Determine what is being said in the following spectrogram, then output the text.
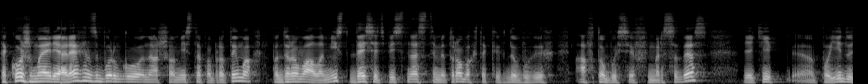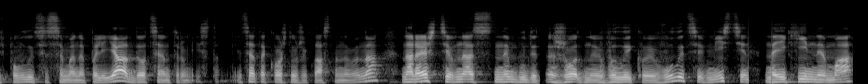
Також мерія Регенсбургу, нашого міста побратима, подарувала місту 10 18-метрових таких довгих автобусів Мерседес, які е, поїдуть по вулиці Семена Пелія до центру міста. І це також дуже класна новина. Нарешті в нас не буде жодної великої вулиці в місті, на якій нема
